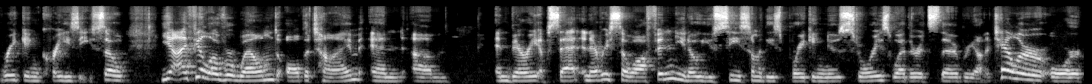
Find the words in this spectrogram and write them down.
freaking crazy. So yeah, I feel overwhelmed all the time and um, and very upset. And every so often, you know, you see some of these breaking news stories, whether it's the Breonna Taylor or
